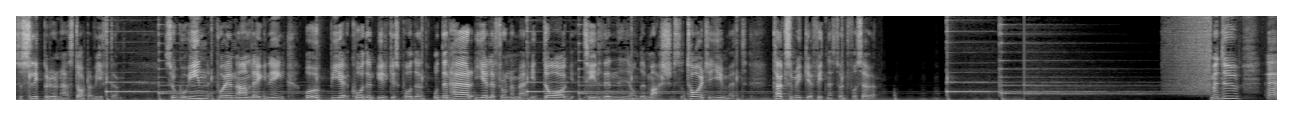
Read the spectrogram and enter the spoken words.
så slipper du den här startavgiften. Så gå in på en anläggning och uppge koden Yrkespodden och den här gäller från och med idag till den 9 mars. Så ta er till gymmet. Tack så mycket Fitness247. Men du, Eh,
